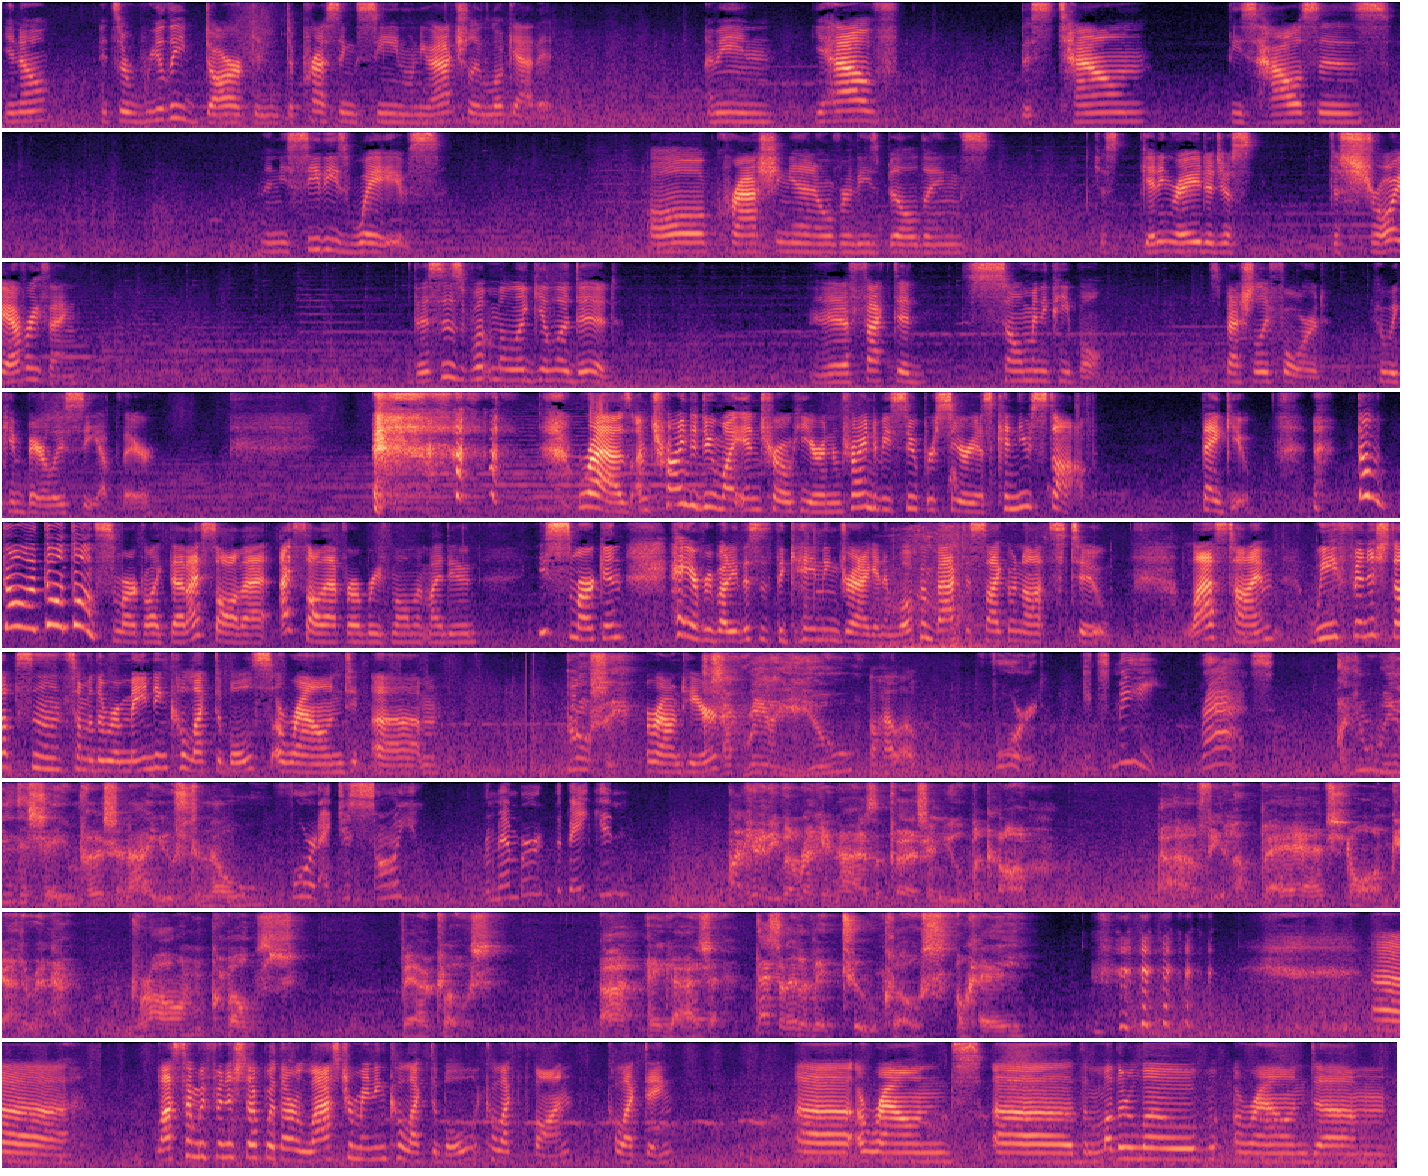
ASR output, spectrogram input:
You know? It's a really dark and depressing scene when you actually look at it. I mean, you have this town, these houses, and then you see these waves all crashing in over these buildings, just getting ready to just destroy everything. This is what Maligula did. And it affected so many people, especially Ford, who we can barely see up there. Raz, I'm trying to do my intro here and I'm trying to be super serious. Can you stop? Thank you. don't don't don't don't smirk like that. I saw that. I saw that for a brief moment, my dude. He's smirking. Hey everybody, this is the Gaming Dragon and welcome back to Psychonauts 2. Last time, we finished up some, some of the remaining collectibles around um Lucy, around here. is that really you? Oh, hello. Ford, it's me, Raz. Are you really the same person I used to know? Ford, I just saw you. Remember the bacon? I can't even recognize the person you've become. I feel a bad storm gathering. Drawn close. Very close. Uh, hey guys, that's a little bit too close, okay? Uh, last time we finished up with our last remaining collectible, collectathon, collecting, uh, around, uh, the Mother Lobe, around, um,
